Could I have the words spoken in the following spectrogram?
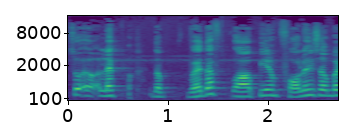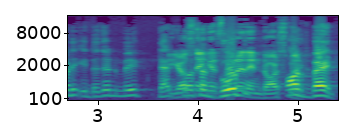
So uh, like the whether uh, PM following somebody, it doesn't make that You're person good an endorsement. or bad.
